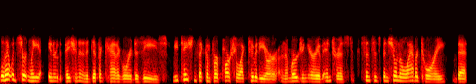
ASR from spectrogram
Well, that would certainly enter the patient in a different category of disease. Mutations that confer partial activity are an emerging area of interest since it's been shown in the laboratory that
